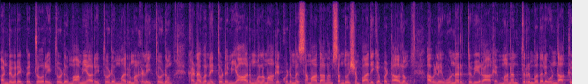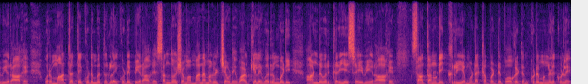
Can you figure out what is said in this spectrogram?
ஆண்டவரை பெற்றோரை தொடும் மாமியாரை தொடும் மருமகளை தொடும் கணவனை தொடும் யார் மூலமாக குடும்ப சமாதானம் சந்தோஷம் பாதிக்கப்பட்டாலும் அவர்களை உணர்த்துவீராக மனம் திரும்புதலை உண்டாக்குவீராக ஒரு மாற்றத்தை குடும்பத்துகளை கொடுப்பீராக சந்தோஷமாக மன மகிழ்ச்சி அவருடைய வாழ்க்கையில் வரும்படி ஆண்டவர் கிரியை செய்வீராக. சாத்தானுடைய கிரியை முடக்கப்பட்டு போகட்டும் குடும்பங்களுக்குள்ளே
